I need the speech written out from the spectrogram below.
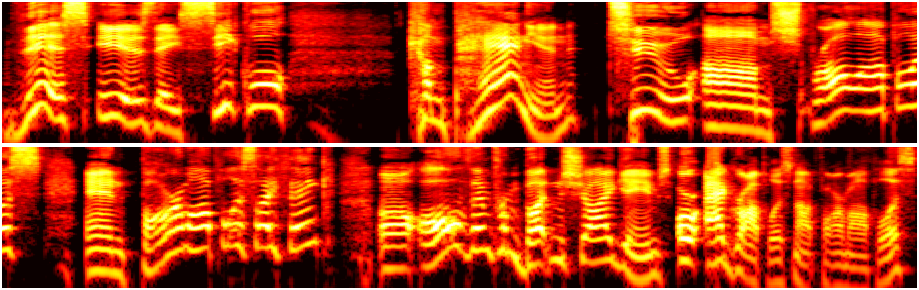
this is a sequel companion to um, Sprawlopolis and Farmopolis, I think. Uh, all of them from Button Shy Games, or Agropolis, not Farmopolis.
